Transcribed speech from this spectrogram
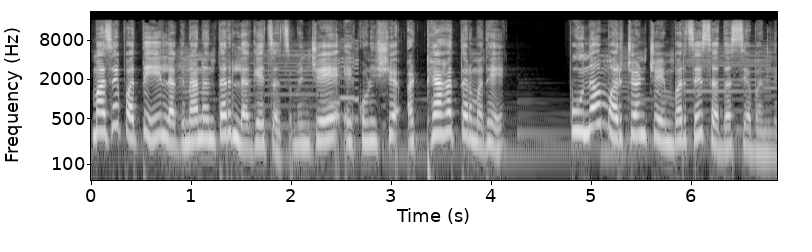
माझे पती लग्नानंतर लगेचच म्हणजे एकोणीसशे अठ्ठ्याहत्तरमध्ये पुना मर्चंट चेंबरचे सदस्य बनले.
